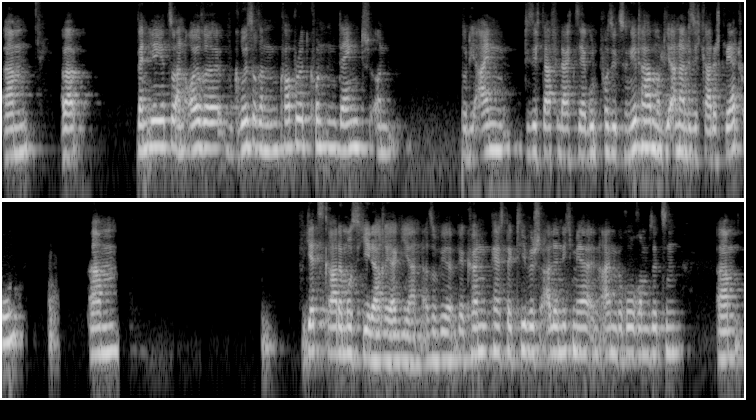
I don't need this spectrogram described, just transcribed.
Ähm, aber wenn ihr jetzt so an eure größeren Corporate-Kunden denkt und so die einen, die sich da vielleicht sehr gut positioniert haben und die anderen, die sich gerade schwer tun, ähm, jetzt gerade muss jeder reagieren. Also wir, wir können perspektivisch alle nicht mehr in einem Büro rumsitzen. Ähm,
